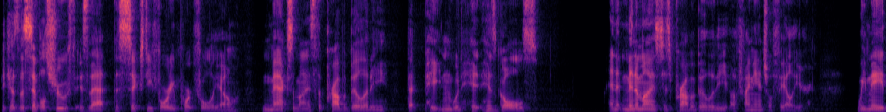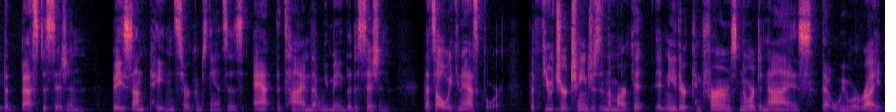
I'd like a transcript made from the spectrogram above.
Because the simple truth is that the 60 40 portfolio maximized the probability that Peyton would hit his goals and it minimized his probability of financial failure. We made the best decision based on Peyton's circumstances at the time that we made the decision. That's all we can ask for. The future changes in the market, it neither confirms nor denies that we were right.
